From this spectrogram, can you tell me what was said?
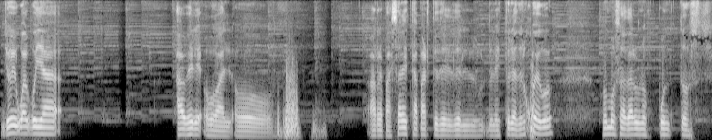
Yo igual voy a, a ver o, al, o a repasar esta parte de, de la historia del juego. Vamos a dar unos puntos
